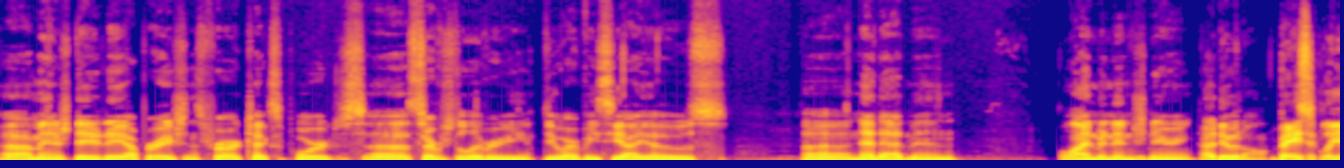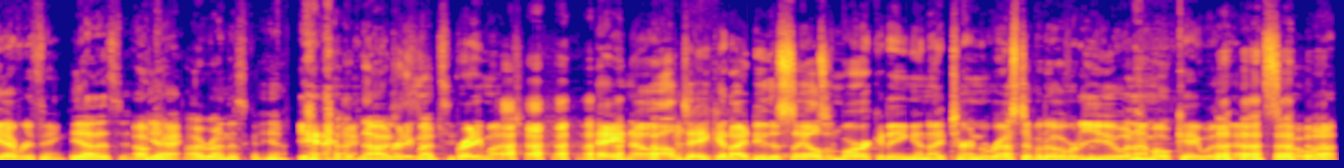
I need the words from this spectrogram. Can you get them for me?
Uh, I manage day-to-day operations for our tech support, uh, service delivery, do our VCIOs, uh, net admin, alignment engineering. I do it all. Basically everything. Yeah, that's it. Okay. Yeah, I run this. guy. Yeah, Yeah, no, pretty much. Pretty much. hey, no, I'll take it. I do the sales and marketing, and I turn the rest of it over to you, and I'm okay with that. So, uh,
